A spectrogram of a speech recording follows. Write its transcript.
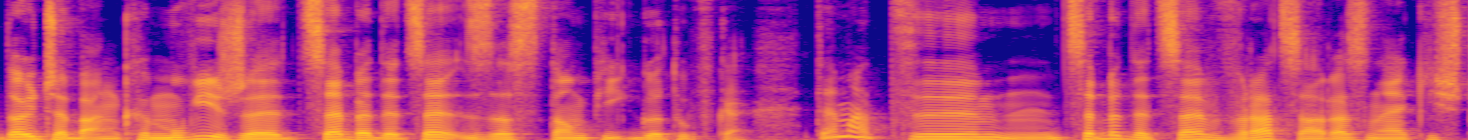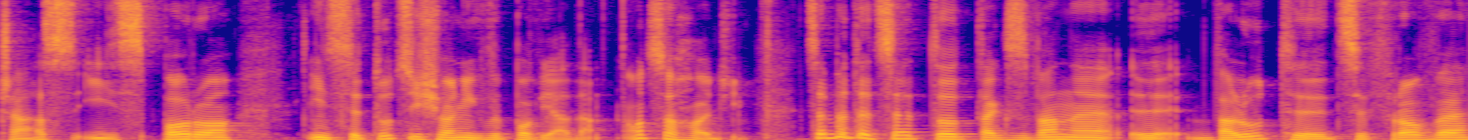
Deutsche Bank mówi, że CBDC zastąpi gotówkę. Temat CBDC wraca raz na jakiś czas i sporo instytucji się o nich wypowiada. O co chodzi? CBDC to tak zwane waluty cyfrowe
